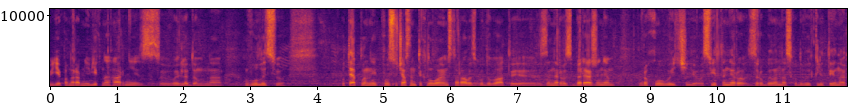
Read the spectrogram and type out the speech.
є панорамні вікна гарні з виглядом на вулицю. Утеплений по сучасним технологіям старались будувати з енергозбереженням, враховуючи освітлення зробили на сходових клітинах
